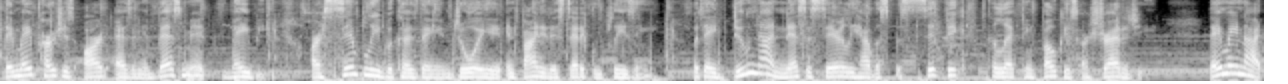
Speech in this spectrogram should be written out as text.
They may purchase art as an investment, maybe, or simply because they enjoy it and find it aesthetically pleasing, but they do not necessarily have a specific collecting focus or strategy. They may not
